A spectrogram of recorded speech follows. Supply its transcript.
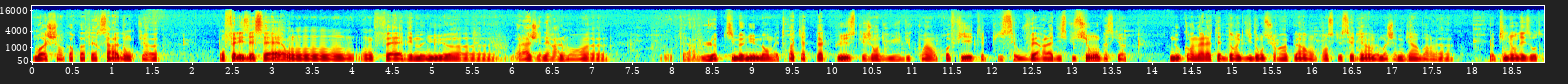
Moi, je ne sais encore pas faire ça. Donc, euh, on fait les essais, on, fait des menus. Euh, voilà, généralement, euh, on fait le petit menu, mais on met trois, quatre plats de plus. Les gens du coin en profitent. Et puis, c'est ouvert à la discussion parce que nous, quand on a la tête dans le guidon sur un plat, on pense que c'est bien. Mais moi, j'aime bien avoir l'opinion des autres.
